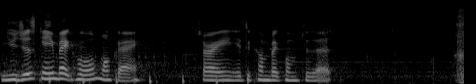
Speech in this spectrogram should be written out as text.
You just came back home? Okay. Sorry, you had to come back home to that.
